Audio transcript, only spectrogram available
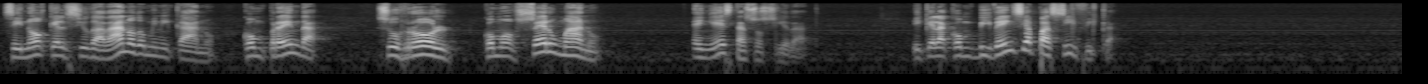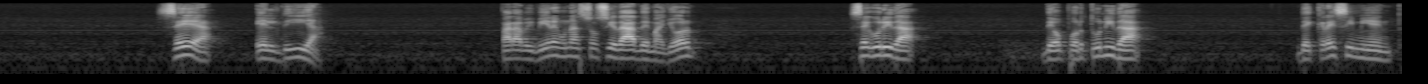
sino que el ciudadano dominicano comprenda su rol como ser humano en esta sociedad y que la convivencia pacífica sea el día para vivir en una sociedad de mayor seguridad, de oportunidad, de crecimiento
